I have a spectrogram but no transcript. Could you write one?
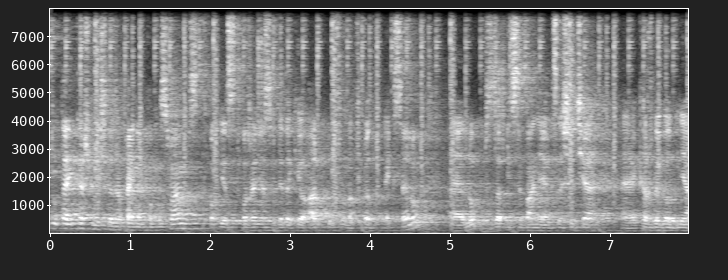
tutaj też myślę, że fajnym pomysłem st- jest stworzenie sobie takiego arkuszu na przykład w Excelu lub zapisywanie w zeszycie każdego dnia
